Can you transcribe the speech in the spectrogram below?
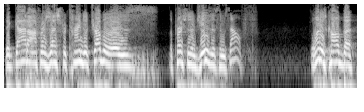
that God offers us for times of trouble is the person of Jesus himself. The one who's called the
